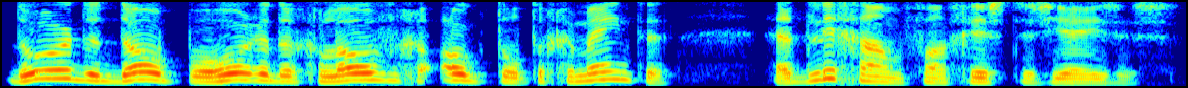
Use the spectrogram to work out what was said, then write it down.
Door de doop behoren de gelovigen ook tot de gemeente, het lichaam van Christus Jezus.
